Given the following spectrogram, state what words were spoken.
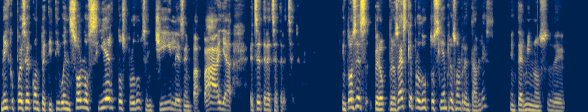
México puede ser competitivo en solo ciertos productos, en chiles, en papaya, etcétera, etcétera, etcétera. Entonces, pero, pero ¿sabes qué productos siempre son rentables? En términos de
